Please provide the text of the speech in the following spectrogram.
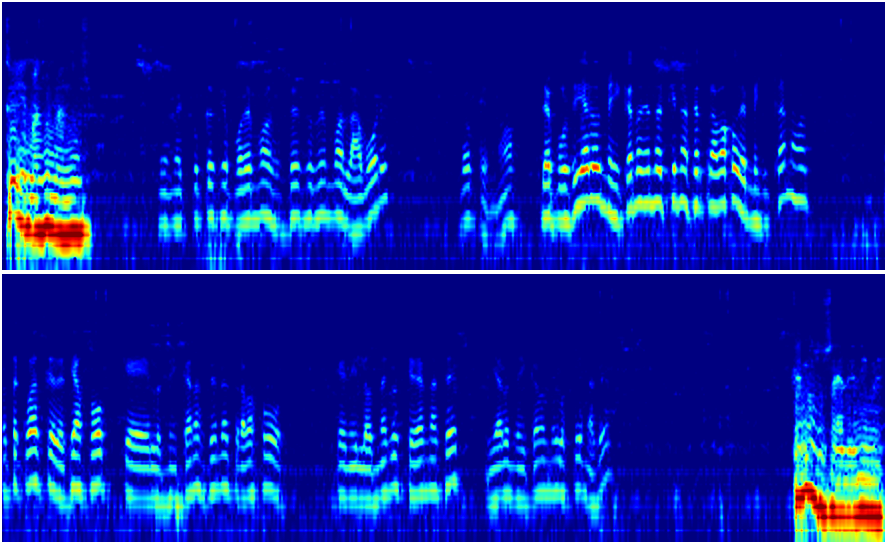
Sí, más o menos. ¿Tú crees que podemos hacer sus mismas labores? Creo que no. De por sí ya los mexicanos ya no quieren hacer trabajo de mexicanos. ¿No te acuerdas que decía Fox que los mexicanos hacían el trabajo que ni los negros querían hacer y ya los mexicanos no lo quieren hacer? ¿Qué nos sucede? Dime.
